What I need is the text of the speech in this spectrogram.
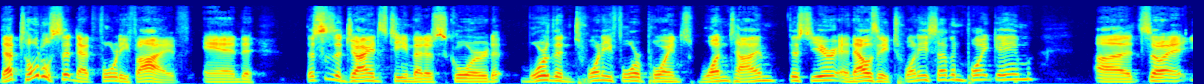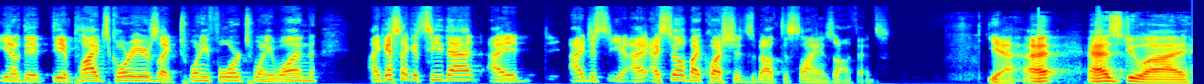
that total sitting at 45 and this is a Giants team that has scored more than 24 points one time this year, and that was a 27 point game. Uh, so you know the the implied score here is like 24, 21. I guess I could see that. I I just you know, I, I, still have my questions about this Lions offense. Yeah, I, as do I.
